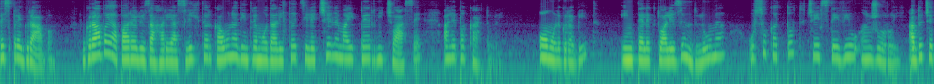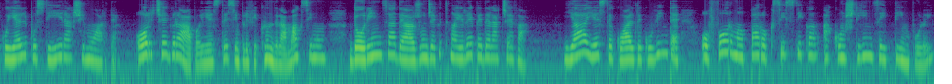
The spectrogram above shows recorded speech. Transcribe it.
Despre grabă. Graba îi apare lui Zaharia Slichter ca una dintre modalitățile cele mai pernicioase ale păcatului. Omul grăbit, intelectualizând lumea, usucă tot ce este viu în jurul, aduce cu el pustiirea și moartea. Orice grabă este, simplificând la maximum, dorința de a ajunge cât mai repede la ceva. Ea este, cu alte cuvinte, o formă paroxistică a conștiinței timpului,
